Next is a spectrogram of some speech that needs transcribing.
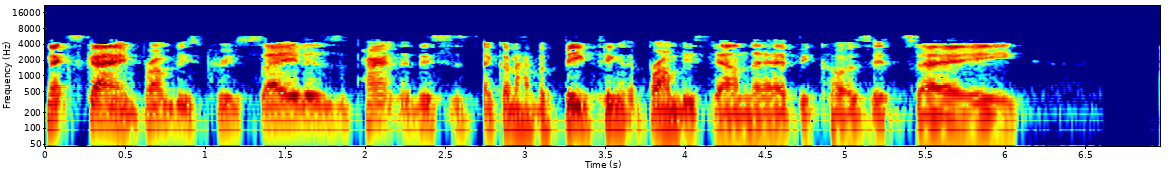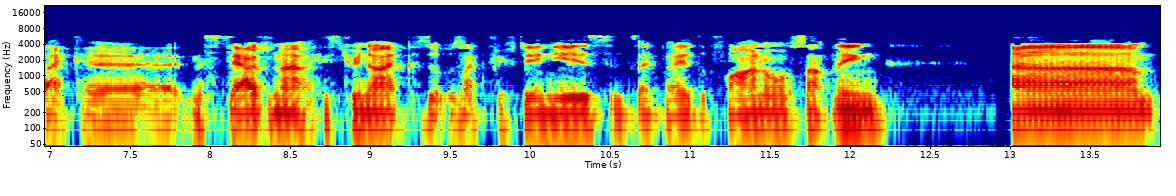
next game, Brumbies Crusaders. Apparently, this is they're going to have a big thing at Brumbies down there because it's a like a nostalgia night, or history night, because it was like 15 years since they played the final or something. Um,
